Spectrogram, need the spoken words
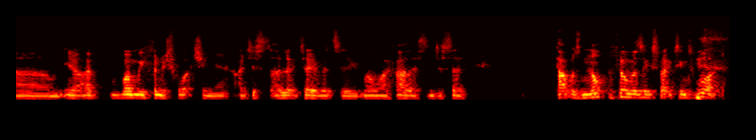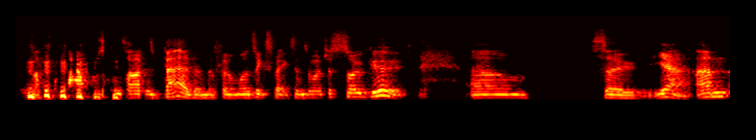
Um, you know, I, when we finished watching it, I just I looked over to my wife Alice and just said, "That was not the film I was expecting to watch. a thousand times better than the film I was expecting to watch. It's so good." Um, so yeah, um,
